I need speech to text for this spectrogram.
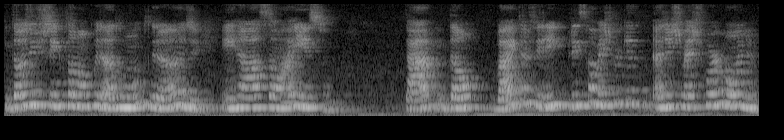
Então a gente tem que tomar um cuidado muito grande em relação a isso, tá? Então vai interferir principalmente porque a gente mexe com hormônio.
